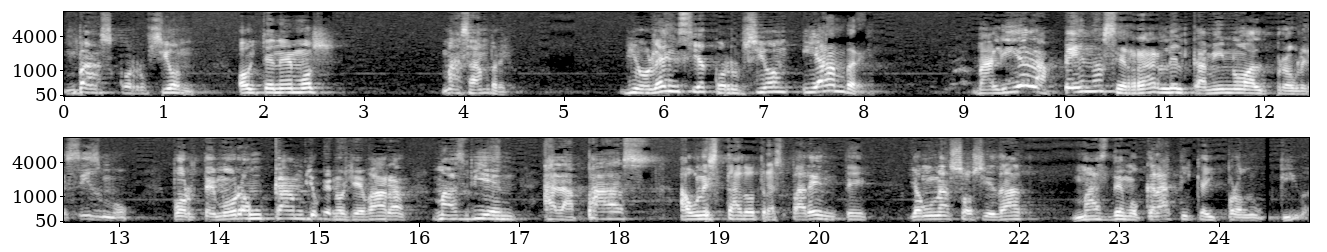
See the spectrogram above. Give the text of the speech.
más corrupción. Hoy tenemos más hambre. Violencia, corrupción y hambre. Valía la pena cerrarle el camino al progresismo por temor a un cambio que nos llevara más bien a la paz, a un Estado transparente y a una sociedad más democrática y productiva.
